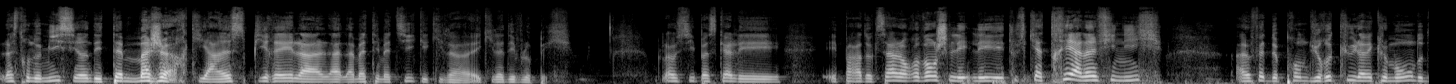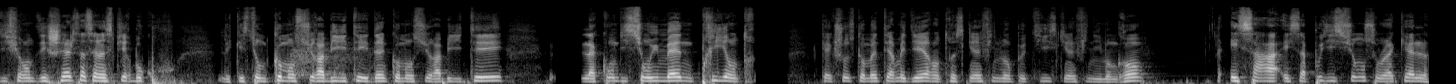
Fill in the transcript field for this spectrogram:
l'astronomie, c'est un des thèmes majeurs qui a inspiré la, la, mathématique et qui l'a, et qui l'a développé. Donc là aussi, Pascal est, est paradoxal. En revanche, les, les, tout ce qui a trait à l'infini, au fait de prendre du recul avec le monde aux différentes échelles, ça, ça l'inspire beaucoup. Les questions de commensurabilité et d'incommensurabilité, la condition humaine pris entre quelque chose comme intermédiaire entre ce qui est infiniment petit, ce qui est infiniment grand, et sa, et sa position sur laquelle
